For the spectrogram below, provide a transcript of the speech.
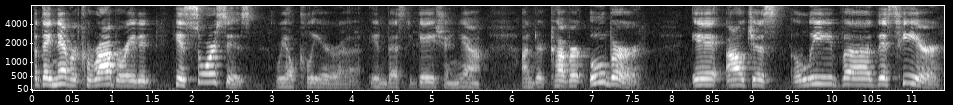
But they never corroborated his sources real clear uh, investigation. Yeah, undercover Huber. It, I'll just leave uh, this here.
